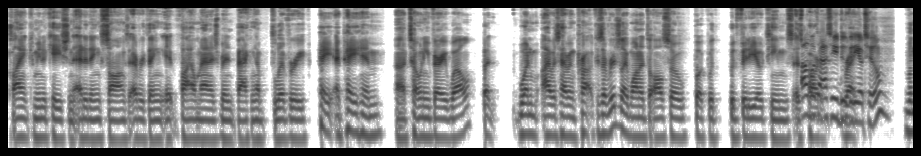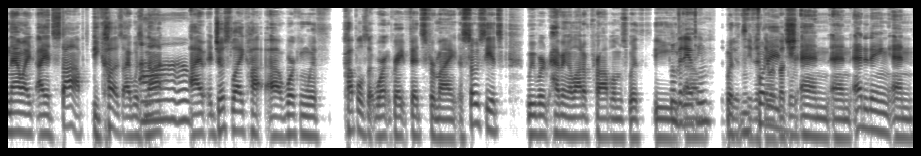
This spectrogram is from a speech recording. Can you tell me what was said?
client communication, editing songs, everything, it, file management, backing up delivery. Hey, I pay him, uh, Tony, very well. But when I was having pro, because originally I wanted to also book with with video teams as well. I was part about to of- ask you to do right. video too. Well, now I I had stopped because I was not Oh. I just like uh, working with couples that weren't great fits for my associates. We were having a lot of problems with the video um, team. The video with team that they were footage and and editing and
